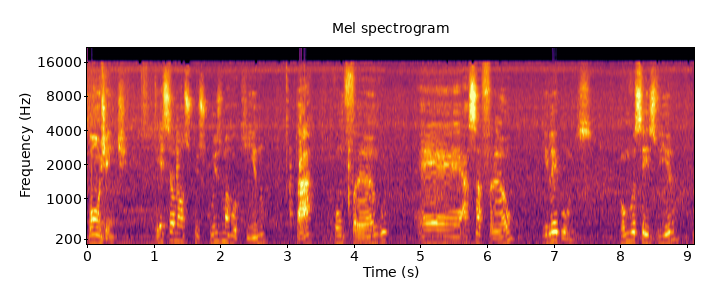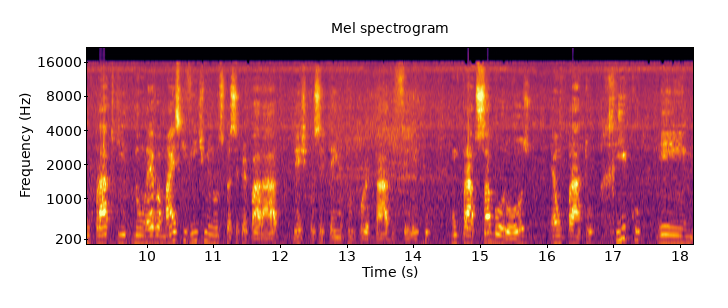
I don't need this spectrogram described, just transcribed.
Bom, gente, esse é o nosso cuscuz marroquino, tá? Com frango, é, açafrão e legumes. Como vocês viram, um prato que não leva mais que 20 minutos para ser preparado, desde que você tenha tudo cortado e feito. Um prato saboroso, é um prato rico em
